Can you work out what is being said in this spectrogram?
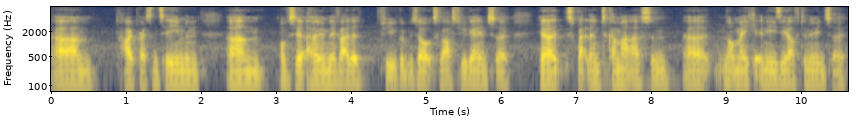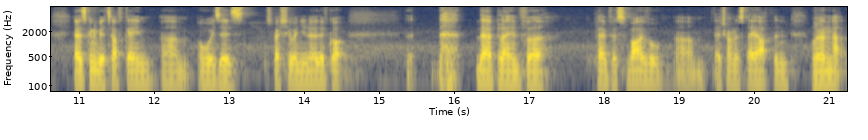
um, high pressing team, and um, obviously at home they've had a few good results the last few games. So yeah, expect them to come at us and uh, not make it an easy afternoon. So yeah, it's going to be a tough game. Um, always is, especially when you know they've got they're playing for playing for survival. Um, they're trying to stay up, and we're in that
